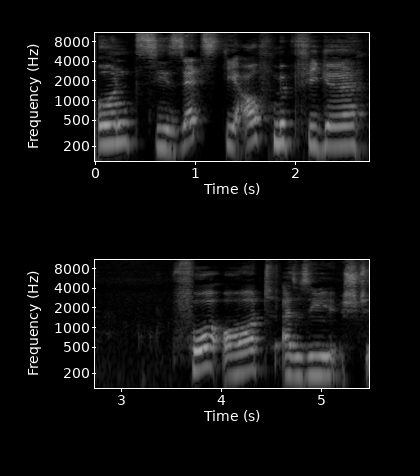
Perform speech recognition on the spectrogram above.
und sie setzt die aufmüpfige vor Ort, also sie st-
